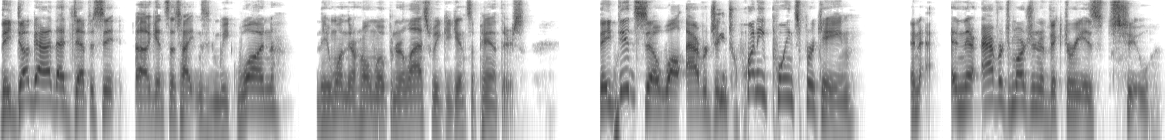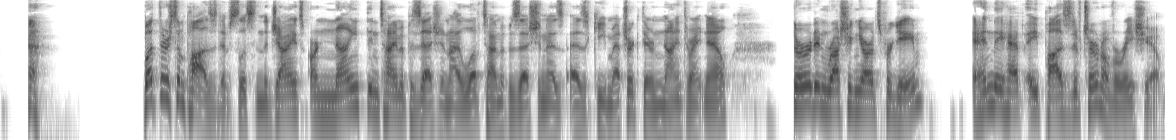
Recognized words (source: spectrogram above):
They dug out of that deficit uh, against the Titans in week one. they won their home opener last week against the Panthers. They did so while averaging 20 points per game, and, and their average margin of victory is two. but there's some positives. Listen, the Giants are ninth in time of possession. I love time of possession as, as a key metric. They're ninth right now, third in rushing yards per game, and they have a positive turnover ratio.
